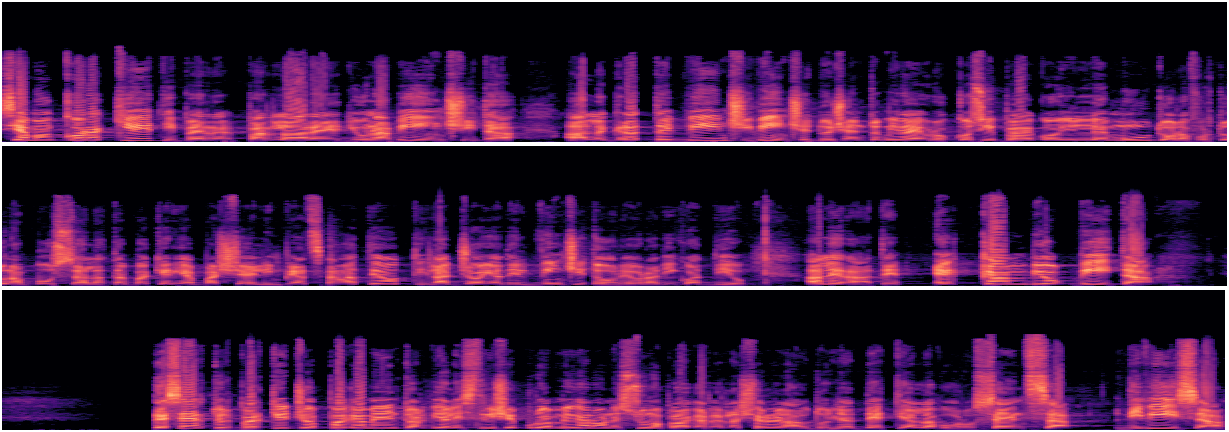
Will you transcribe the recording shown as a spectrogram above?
Siamo ancora quieti per parlare di una vincita al Gratta e Vinci, vince 200.000 euro, così pago il mutuo, la fortuna bussa alla tabaccheria Bascelli in piazza Matteotti, la gioia del vincitore, ora dico addio alle rate e cambio vita. Deserto il parcheggio a pagamento al via Lestrice Bru a Megalò, nessuno paga per lasciare l'auto, gli addetti al lavoro senza divisa.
